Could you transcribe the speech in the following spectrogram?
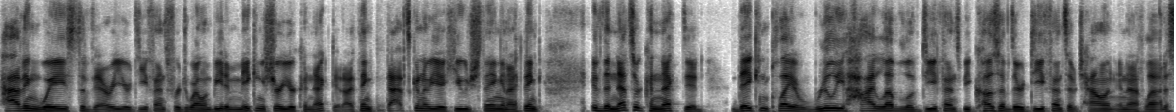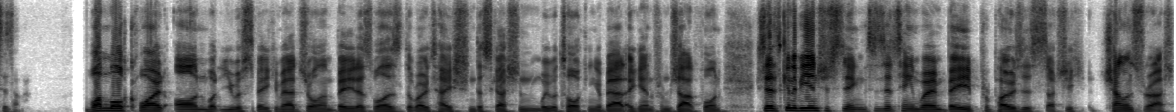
having ways to vary your defense for Joel Embiid and making sure you're connected. I think that's going to be a huge thing. And I think if the Nets are connected – they can play a really high level of defense because of their defensive talent and athleticism. One more quote on what you were speaking about, Joel Embiid, as well as the rotation discussion we were talking about again from Jacque Vaughn. He said it's going to be interesting. This is a team where Embiid proposes such a challenge for us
